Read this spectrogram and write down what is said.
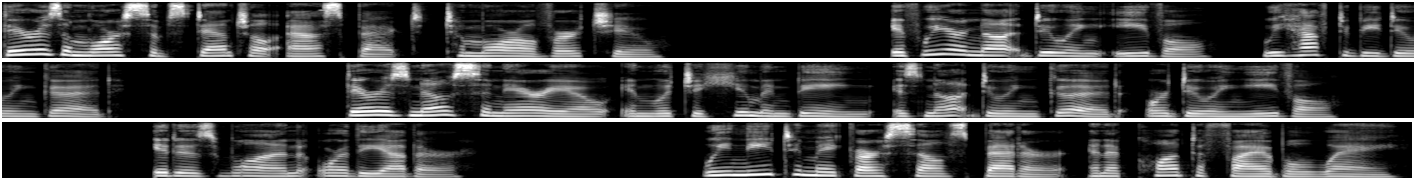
There is a more substantial aspect to moral virtue. If we are not doing evil, we have to be doing good. There is no scenario in which a human being is not doing good or doing evil. It is one or the other. We need to make ourselves better in a quantifiable way.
